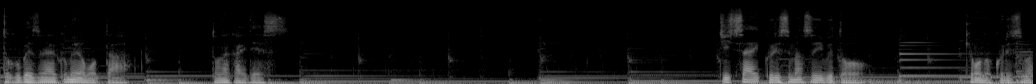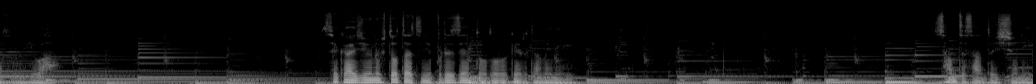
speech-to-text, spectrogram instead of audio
特別な役目を持ったトナカイです。実際クリスマスイブと今日のクリスマスの日は世界中の人たちにプレゼントを届けるためにサンタさんと一緒に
